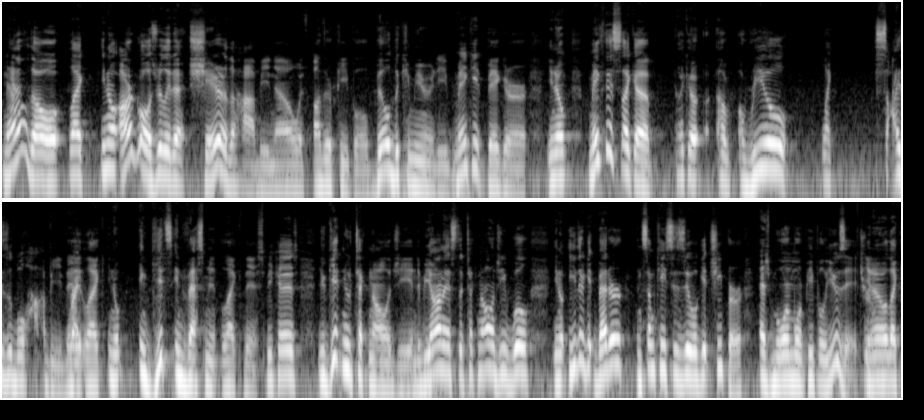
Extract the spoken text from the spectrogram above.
Now, though, like, you know, our goal is really to share the hobby now with other people, build the community, make it bigger, you know, make this like a, like a, a, a real, like, sizable hobby that Right. like you know and gets investment like this because you get new technology and to be honest the technology will you know either get better in some cases it will get cheaper as more and more people use it True. you know like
